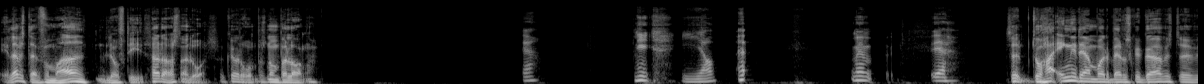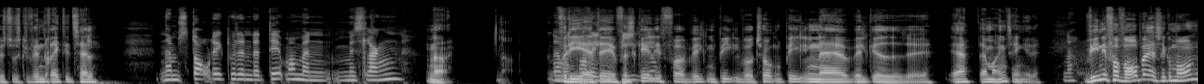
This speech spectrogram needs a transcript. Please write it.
Eller hvis der er for meget luft i, så er der også noget lort. Så kører du rundt på sådan nogle ballonger. Ja. Men, ja. Så du har ingen idé om, hvad du skal gøre, hvis du, hvis du skal finde det rigtige tal? Nå, men står det ikke på den der dimmer, man med slangen? Nej. Når Fordi at det er forskelligt for hvilken bil, hvor tung bilen er, hvilket... Øh, ja, der er mange ting i det. Nå. Vini fra Vorbasse, godmorgen.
